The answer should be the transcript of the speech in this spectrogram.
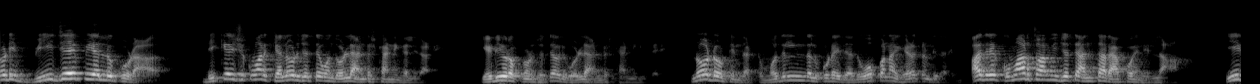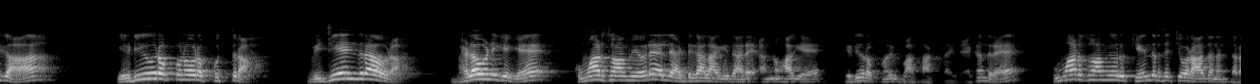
ನೋಡಿ ಬಿಜೆಪಿಯಲ್ಲೂ ಕೂಡ ಡಿ ಕೆ ಶಿವಕುಮಾರ್ ಕೆಲವರ ಜೊತೆ ಒಂದು ಒಳ್ಳೆ ಅಂಡರ್ಸ್ಟ್ಯಾಂಡಿಂಗ್ ಅಲ್ಲಿದ್ದಾರೆ. ಯಡಿಯೂರಪ್ಪನವ್ರ ಜೊತೆ ಅವ್ರಿಗೆ ಒಳ್ಳೆ ಅಂಡರ್ಸ್ಟ್ಯಾಂಡಿಂಗ್ ಇದೆ. ನೋ ಡೌಟ್ ಇನ್ ದಟ್ ಮೊದಲಿನಿಂದಲೂ ಕೂಡ ಇದೆ. ಅದು ಓಪನ್ ಆಗಿ ಹೇಳ್ಕೊಂಡಿದ್ದಾರೆ. ಆದರೆ ಕುಮಾರಸ್ವಾಮಿ ಜೊತೆ ಅಂತ ರ್ಯಾಪೋ ಏನಿಲ್ಲ. ಈಗ ಯಡಿಯೂರಪ್ಪನವರ ಪುತ್ರ ವಿಜೇಂದ್ರ ಅವರ ಬೆಳವಣಿಗೆಗೆ ಕುಮಾರಸ್ವಾಮಿಯವರೇ ಅಲ್ಲಿ ಅಡ್ಡಗಾಲಾಗಿದ್ದಾರೆ ಅನ್ನೋ ಹಾಗೆ ಯಡಿಯೂರಪ್ಪನವ್ರಿಗೆ ಭಾಸ ಆಗ್ತಾ ಇದೆ. ಯಾಕಂದ್ರೆ ಕುಮಾರಸ್ವಾಮಿಯವರು ಕೇಂದ್ರ ಸಚಿವರಾದ ನಂತರ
